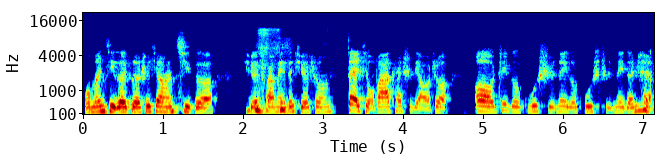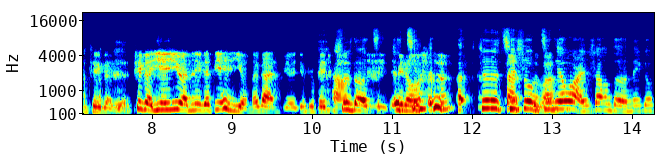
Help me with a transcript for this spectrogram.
我们几个则是像几个 学传媒的学生，在酒吧开始聊着哦，这个故事、那个故事、那个人、这个人、这个音乐、那个电影的感觉，就是非常是的，这种 就是其实我们今天晚上的那个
